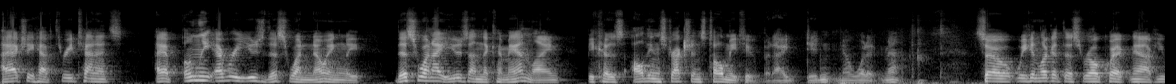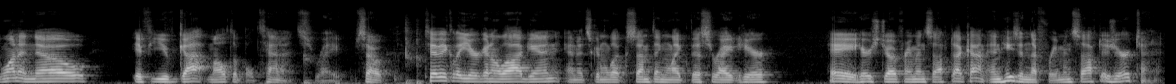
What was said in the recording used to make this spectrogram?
I actually have three tenants. I have only ever used this one knowingly. This one I use on the command line because all the instructions told me to, but I didn't know what it meant. So we can look at this real quick. Now, if you want to know if you've got multiple tenants, right? So typically you're going to log in and it's going to look something like this right here. Hey, here's joefreemansoft.com, and he's in the Freemansoft Azure tenant.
